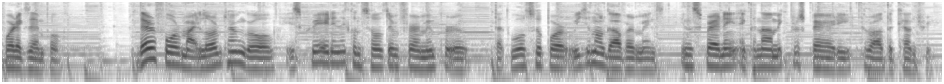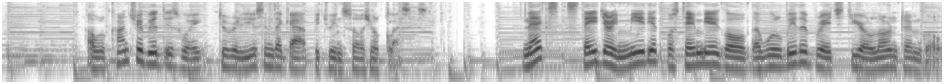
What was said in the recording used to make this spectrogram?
For example, Therefore, my long-term goal is creating a consulting firm in Peru that will support regional governments in spreading economic prosperity throughout the country. I will contribute this way to reducing the gap between social classes. Next, state your immediate post-MBA goal that will be the bridge to your long-term goal.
